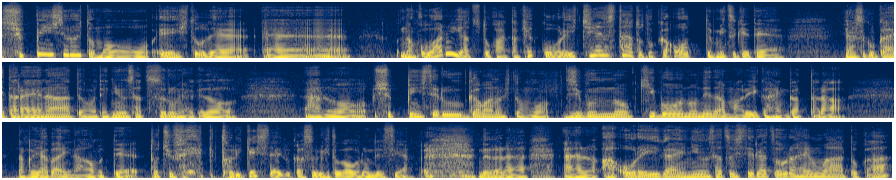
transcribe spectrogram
出品してる人もええ人で、えー、なんか悪いやつとかやったら結構俺1円スタートとかおって見つけて安く買えたらええなって思って入札するんやけどあの出品してる側の人も自分の希望の値段までいかへんかったらなんかやばいな思って途中で 取り消したりとかする人がおるんですやん。だからあのあ俺以外入札してるやつおらへんわとか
